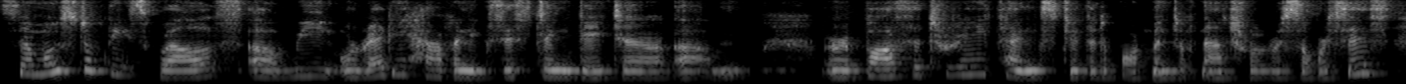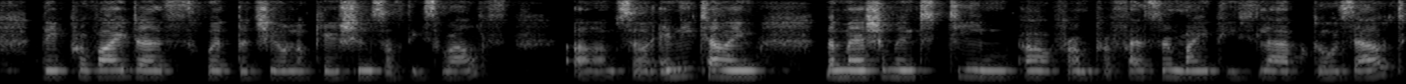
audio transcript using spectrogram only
So most of these wells, uh, we already have an existing data um, repository thanks to the Department of Natural Resources. They provide us with the geolocations of these wells. Um, so anytime the measurement team uh, from Professor Maiti's lab goes out,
